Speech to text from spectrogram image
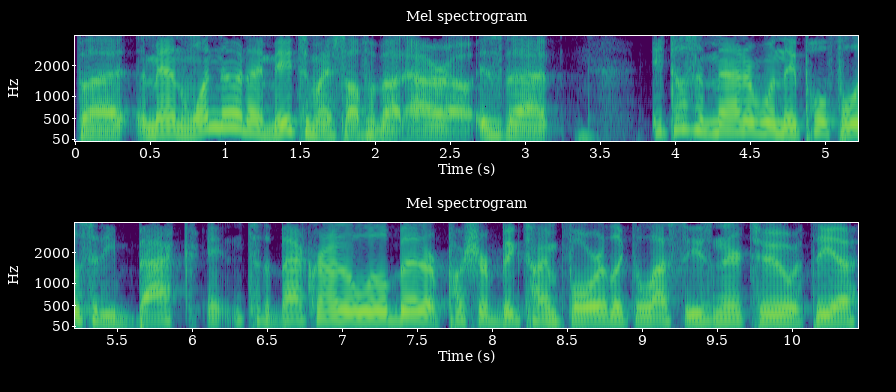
But man, one note I made to myself about Arrow is that it doesn't matter when they pull Felicity back into the background a little bit or push her big time forward like the last season or two, or Thea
